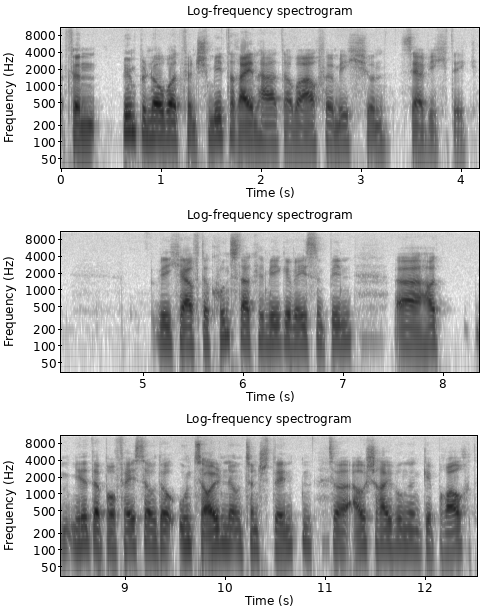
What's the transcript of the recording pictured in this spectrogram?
für Bümpel Norbert, für den Schmidt Reinhardt, aber auch für mich schon sehr wichtig. Wie ich auf der Kunstakademie gewesen bin, äh, hat mir der Professor oder uns allen, unseren Studenten, so Ausschreibungen gebraucht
